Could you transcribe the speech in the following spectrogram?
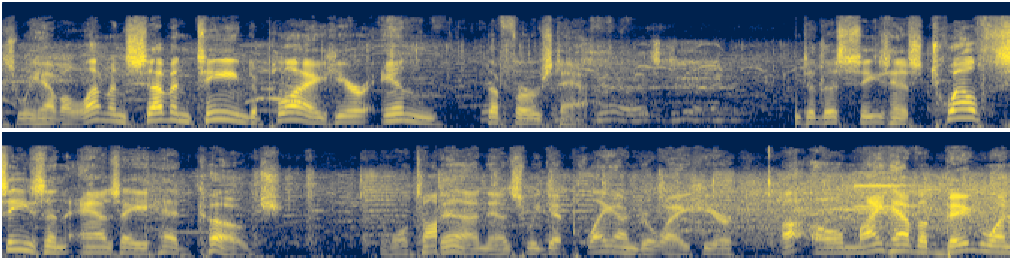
As we have 11-17 to play here in the first half. Into this season, his 12th season as a head coach. And we'll talk then as we get play underway here. Uh-oh, might have a big one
